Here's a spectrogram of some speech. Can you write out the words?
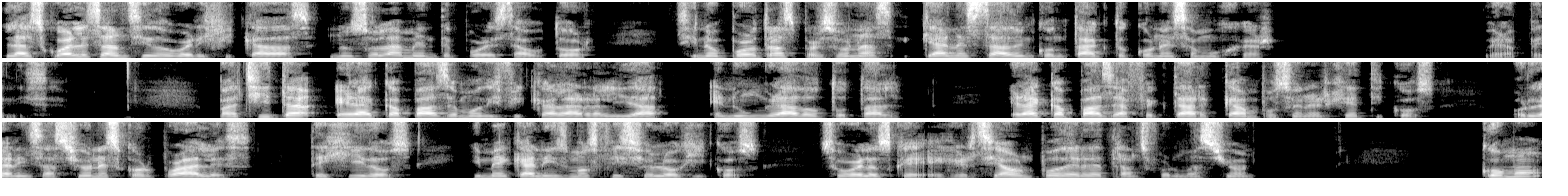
las cuales han sido verificadas no solamente por este autor, sino por otras personas que han estado en contacto con esa mujer. Ver apéndice. Pachita era capaz de modificar la realidad en un grado total. Era capaz de afectar campos energéticos, organizaciones corporales, tejidos y mecanismos fisiológicos sobre los que ejercía un poder de transformación. ¿Cómo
